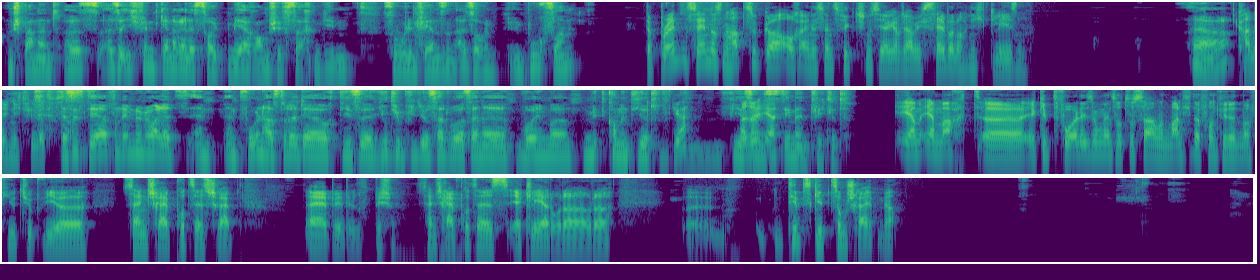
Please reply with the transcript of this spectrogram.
und spannend. Es- Also ich finde generell, es sollte mehr Raumschiffsachen geben, sowohl im Fernsehen als auch in, in Buchform. Der Brandon Sanderson hat sogar auch eine Science-Fiction-Serie, aber die habe ich selber noch nicht gelesen. Ja, Kann ich nicht viel dazu sagen. Das ist der, von dem du mir mal empfohlen hast, oder der auch diese YouTube-Videos hat, wo er seine, wo er immer mitkommentiert, Ja. wie er Also seine er- Systeme entwickelt. er, er macht, äh, er gibt Vorlesungen sozusagen und manche davon findet man auf YouTube, wie er seinen Schreibprozess schreibt. Äh, seinen Schreibprozess erklärt oder, oder äh, Tipps gibt zum Schreiben, ja.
